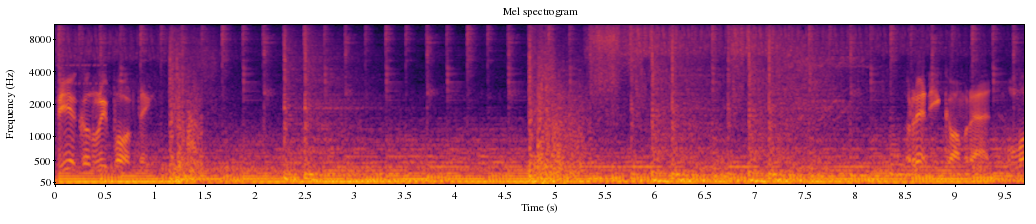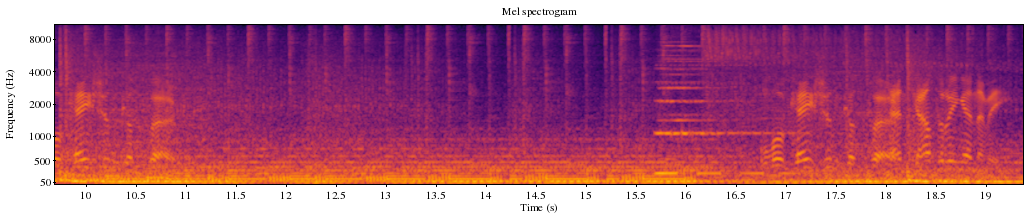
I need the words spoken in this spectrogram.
Vehicle reporting. Ready, comrade. Location confirmed. Location confirmed. Encountering enemy.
